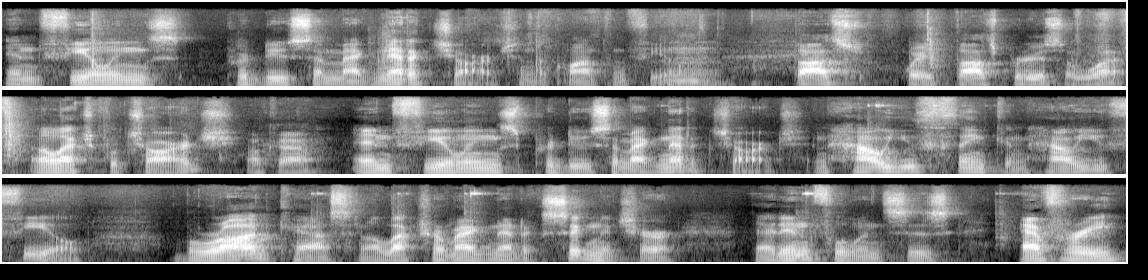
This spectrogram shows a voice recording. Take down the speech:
and feelings produce a magnetic charge in the quantum field. Thoughts, wait, thoughts produce a what? An electrical charge, Okay. and feelings produce a magnetic charge. And how you think and how you feel broadcasts an electromagnetic signature that influences every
